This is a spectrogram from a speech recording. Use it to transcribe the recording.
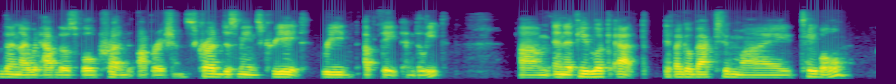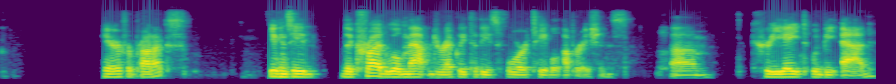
then I would have those full CRUD operations. CRUD just means create, read, update, and delete. Um, and if you look at, if I go back to my table here for products, you can see the CRUD will map directly to these four table operations. Um, create would be add,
